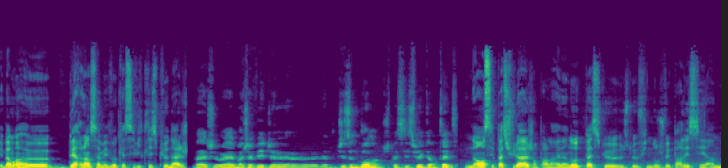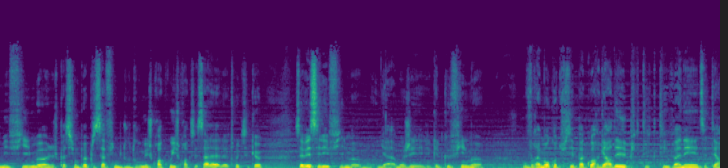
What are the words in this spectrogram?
Eh ben moi, euh, Berlin, ça m'évoque assez vite l'espionnage. Bah je, ouais, moi j'avais Jason Bourne. Je sais pas si c'est celui-là que t'as en tête. Non, c'est pas celui-là. J'en parlerai d'un autre parce que le film dont je vais parler, c'est un de mes films. Je sais pas si on peut appeler ça film doudou, mais je crois que oui. Je crois que c'est ça le, truc, c'est que vous savez, c'est les films. Il y a, moi, j'ai quelques films où vraiment, quand tu sais pas quoi regarder, puis que t'es, vanné, etc.,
